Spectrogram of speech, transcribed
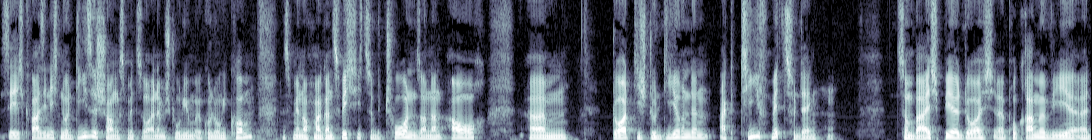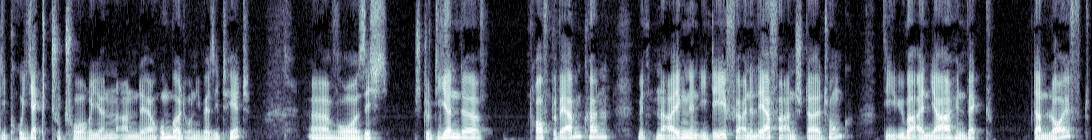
sehe ich quasi nicht nur diese Chance mit so einem Studium Ökologikum, das ist mir nochmal ganz wichtig zu betonen, sondern auch ähm, dort die Studierenden aktiv mitzudenken. Zum Beispiel durch äh, Programme wie äh, die Projekttutorien an der Humboldt-Universität, äh, wo sich Studierende drauf bewerben können mit einer eigenen Idee für eine Lehrveranstaltung, die über ein Jahr hinweg dann läuft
